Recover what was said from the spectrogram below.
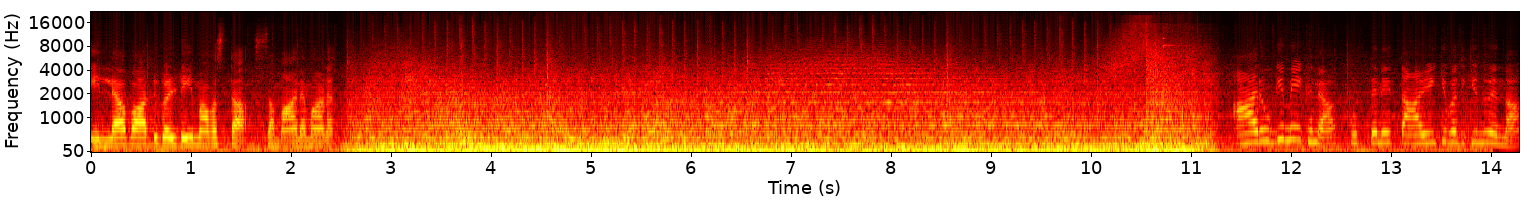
എല്ലാ വാർഡുകളുടെയും അവസ്ഥ സമാനമാണ്. ആരോഗ്യമേഖല കുത്തനെ താഴേക്ക് പതിക്കുന്നുവെന്ന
